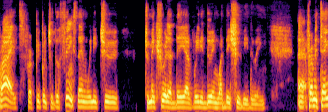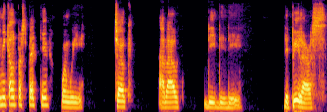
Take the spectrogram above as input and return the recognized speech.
rights for people to do things, then we need to to make sure that they are really doing what they should be doing. Uh, from a technical perspective, when we talk about the, the, the, the pillars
